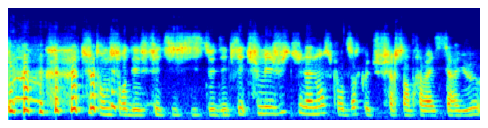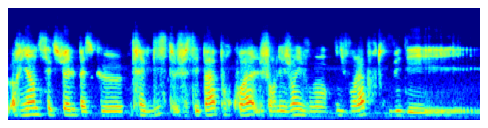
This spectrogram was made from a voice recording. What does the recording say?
tu tombes sur des fétichistes des pieds. Tu mets juste une annonce pour dire que tu cherches un travail sérieux, rien de sexuel, parce que Craigslist, je sais pas pourquoi, genre les gens, ils vont, ils vont là pour trouver des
